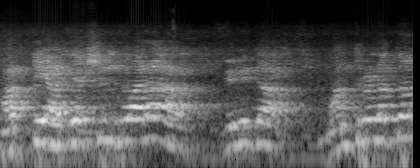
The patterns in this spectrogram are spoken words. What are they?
పార్టీ అధ్యక్షుని ద్వారా వివిధ మంత్రులతో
